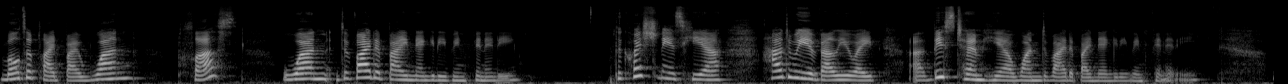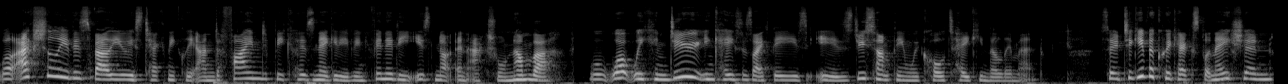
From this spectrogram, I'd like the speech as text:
multiplied by 1 plus 1 divided by negative infinity. The question is here, how do we evaluate uh, this term here, 1 divided by negative infinity? Well, actually, this value is technically undefined because negative infinity is not an actual number. Well, what we can do in cases like these is do something we call taking the limit. So to give a quick explanation,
